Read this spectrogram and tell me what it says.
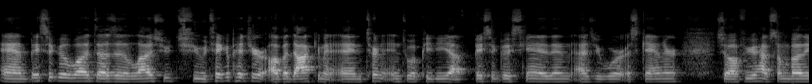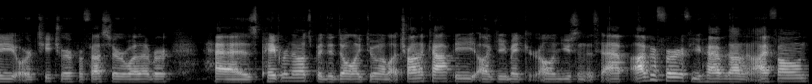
and basically what it does it allows you to take a picture of a document and turn it into a PDF. Basically scan it in as you were a scanner. So if you have somebody or teacher, or professor, or whatever has paper notes, but they don't like doing electronic copy, like you make your own using this app. I prefer if you have it on an iPhone,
